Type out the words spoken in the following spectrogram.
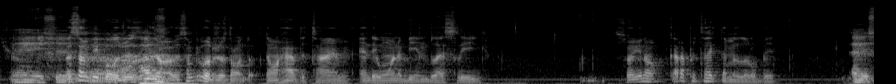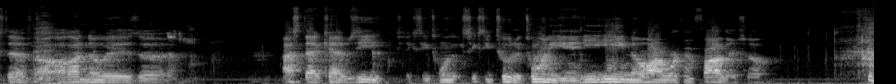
True. Hey, shit. But some people uh, just you know some people just don't don't have the time and they want to be in blessed league. So you know, gotta protect them a little bit. Hey, Steph, all, all I know is uh, I stat cap Z 60, 20, 62 to 20, and he, he ain't no hardworking father, so.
